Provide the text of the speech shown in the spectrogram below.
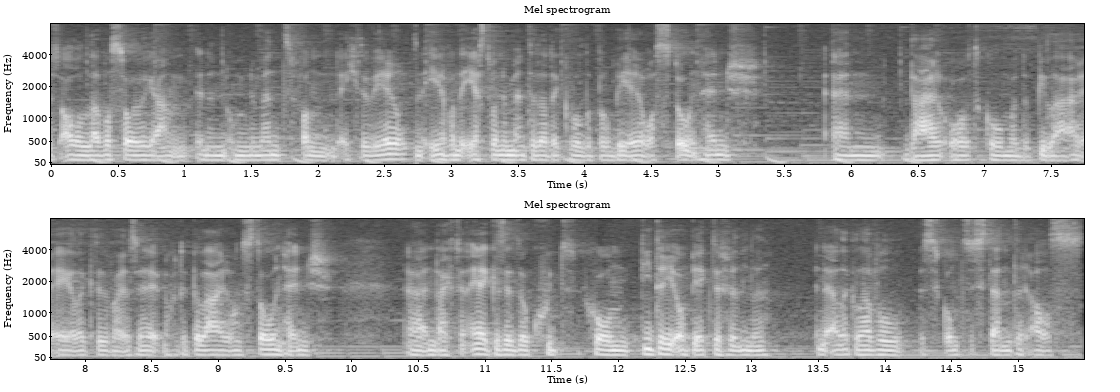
dus alle levels zouden gaan in een monument van de echte wereld. En een van de eerste monumenten dat ik wilde proberen was Stonehenge. En daaruit komen de pilaren eigenlijk. Waar zijn nog de pilaren van Stonehenge. Uh, en dacht eigenlijk is het ook goed gewoon die drie objecten vinden. En elk level is consistenter als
